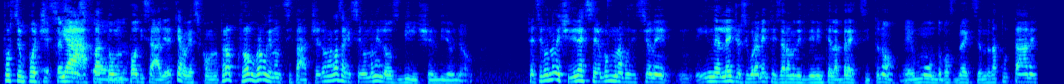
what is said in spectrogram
forse un po' GTA ha fatto un po' di satira. È chiaro che è scomodo, però trovo proprio che non si faccia. È una cosa che secondo me lo svilisce il videogioco. Cioè, secondo me ci deve essere proprio una posizione. In Leggio sicuramente ci saranno dei riferimenti alla Brexit, no? È un mondo post-Brexit andato a puttane.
